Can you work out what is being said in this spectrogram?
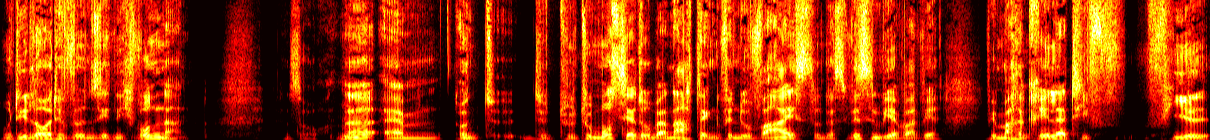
und die Leute würden sich nicht wundern. So, ne? Ähm, und du, du musst ja drüber nachdenken, wenn du weißt, und das wissen wir, weil wir, wir machen relativ viel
